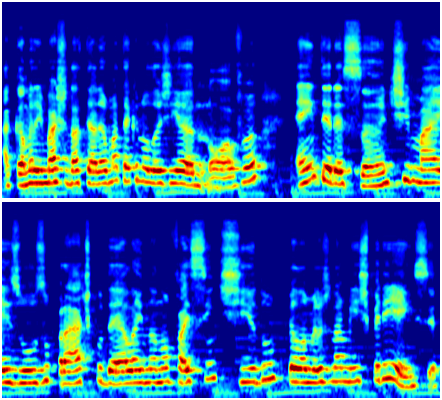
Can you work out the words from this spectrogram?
A câmera embaixo da tela é uma tecnologia nova, é interessante, mas o uso prático dela ainda não faz sentido, pelo menos na minha experiência.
